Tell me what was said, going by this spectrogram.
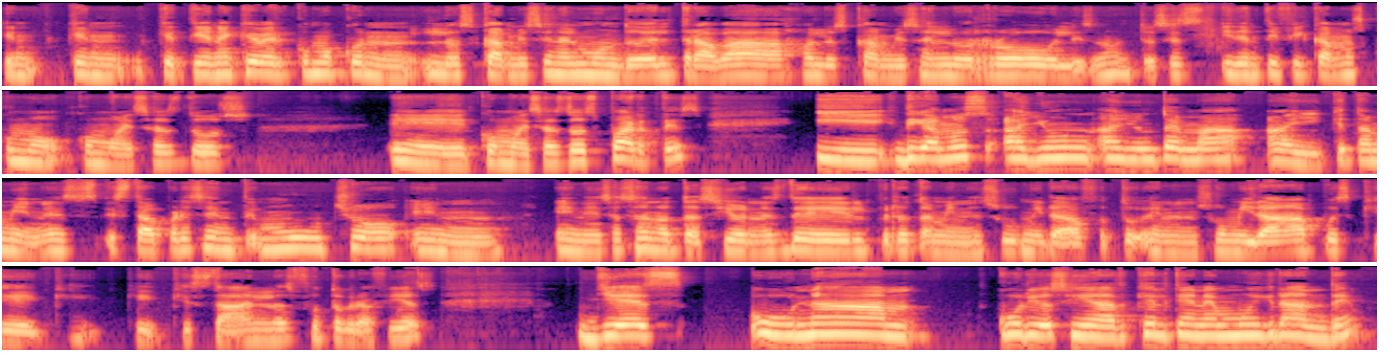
tiene que ver como con los cambios en el mundo del trabajo, los cambios en los roles, ¿no? Entonces identificamos como, como, esas, dos, eh, como esas dos partes. Y digamos, hay un, hay un tema ahí que también es, está presente mucho en, en esas anotaciones de él, pero también en su mirada, foto, en su mirada pues que, que, que, está en las fotografías. Y es una curiosidad que él tiene muy grande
